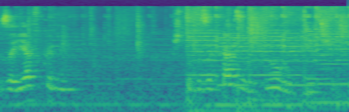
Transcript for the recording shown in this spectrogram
заявками, чтобы заказывать новые печи.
